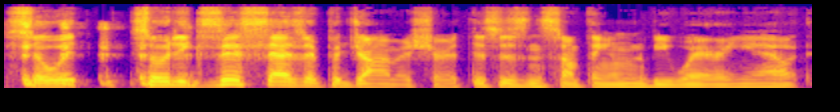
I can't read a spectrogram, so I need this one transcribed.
so it so it exists as a pajama shirt. This isn't something I'm going to be wearing out.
